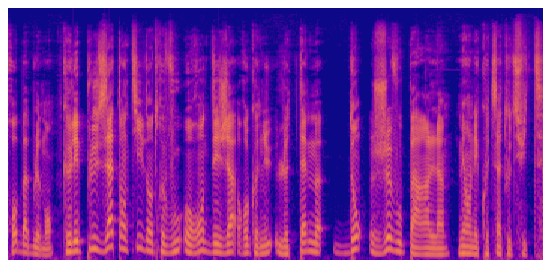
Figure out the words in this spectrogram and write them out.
probablement, que les plus attentifs d'entre vous auront déjà reconnu le thème dont je vous parle. Mais on écoute ça tout de suite.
